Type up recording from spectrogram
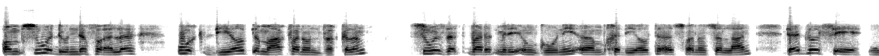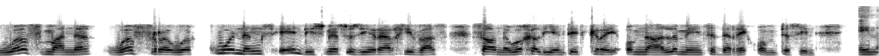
Om sodoende vir hulle ook deel te maak van ontwikkeling soos dit wat dit met die Nguni um, gedeelte is van ons land. Dit wil sê hoofmanne, hoofvroue, konings en dis meer soos die hiërargie was, sal nou 'n geleentheid kry om na hulle mense direk om te sien. En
